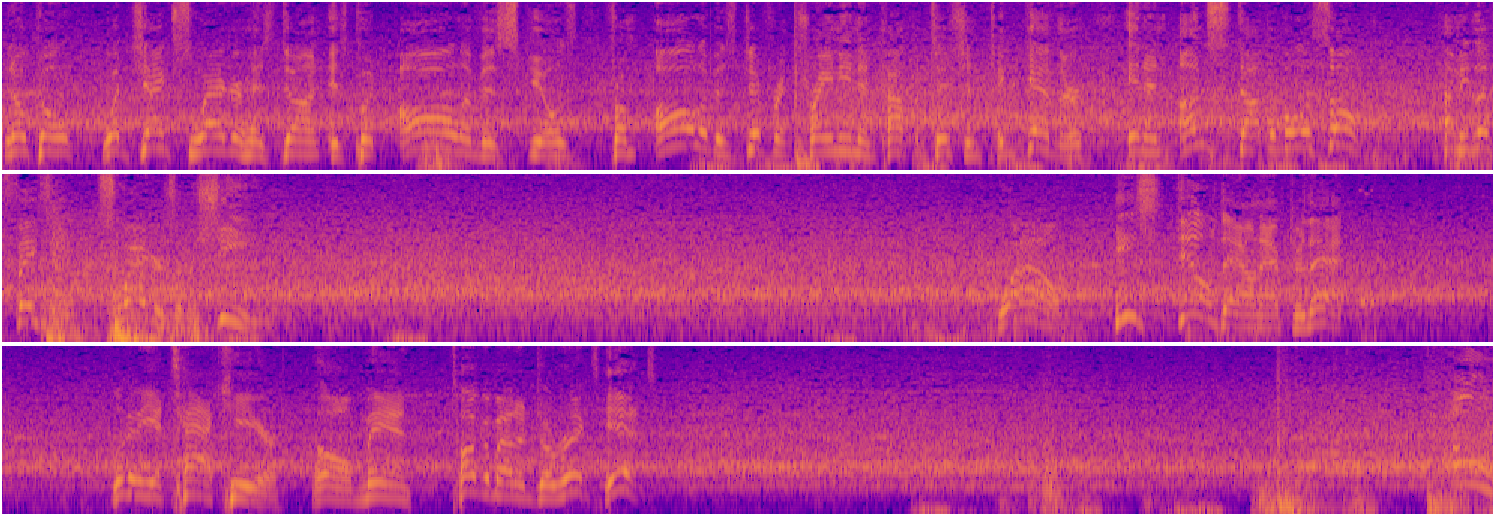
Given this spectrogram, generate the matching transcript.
You know, Cole, what Jack Swagger has done is put all of his skills from all of his different training and competition together in an unstoppable assault. I mean, let's face it, Swagger's a machine. Wow, he's still down after that. Look at the attack here. Oh, man, talk about a direct hit. Oh!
